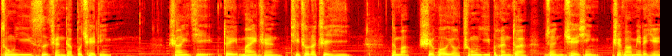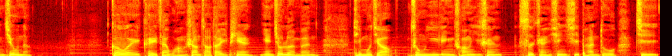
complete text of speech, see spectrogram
中医四诊的不确定。上一集对脉诊提出了质疑，那么是否有中医判断准确性这方面的研究呢？各位可以在网上找到一篇研究论文，题目叫《中医临床医生四诊信息判读及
